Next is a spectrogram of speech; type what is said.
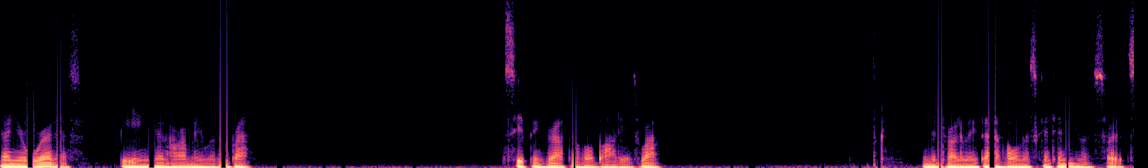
and your awareness being in harmony with the breath, seeping throughout the whole body as well. And then try to make that wholeness continuous, so it's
